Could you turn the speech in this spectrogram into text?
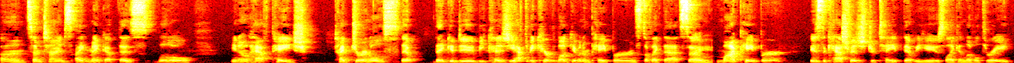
um, sometimes I make up those little, you know, half page type journals that they could do because you have to be careful about giving them paper and stuff like that. So right. my paper is the cash register tape that we use like in level three.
